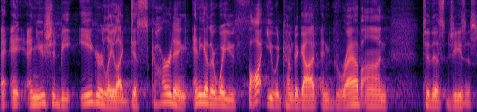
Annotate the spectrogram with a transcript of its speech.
And you should be eagerly like discarding any other way you thought you would come to God and grab on to this Jesus.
